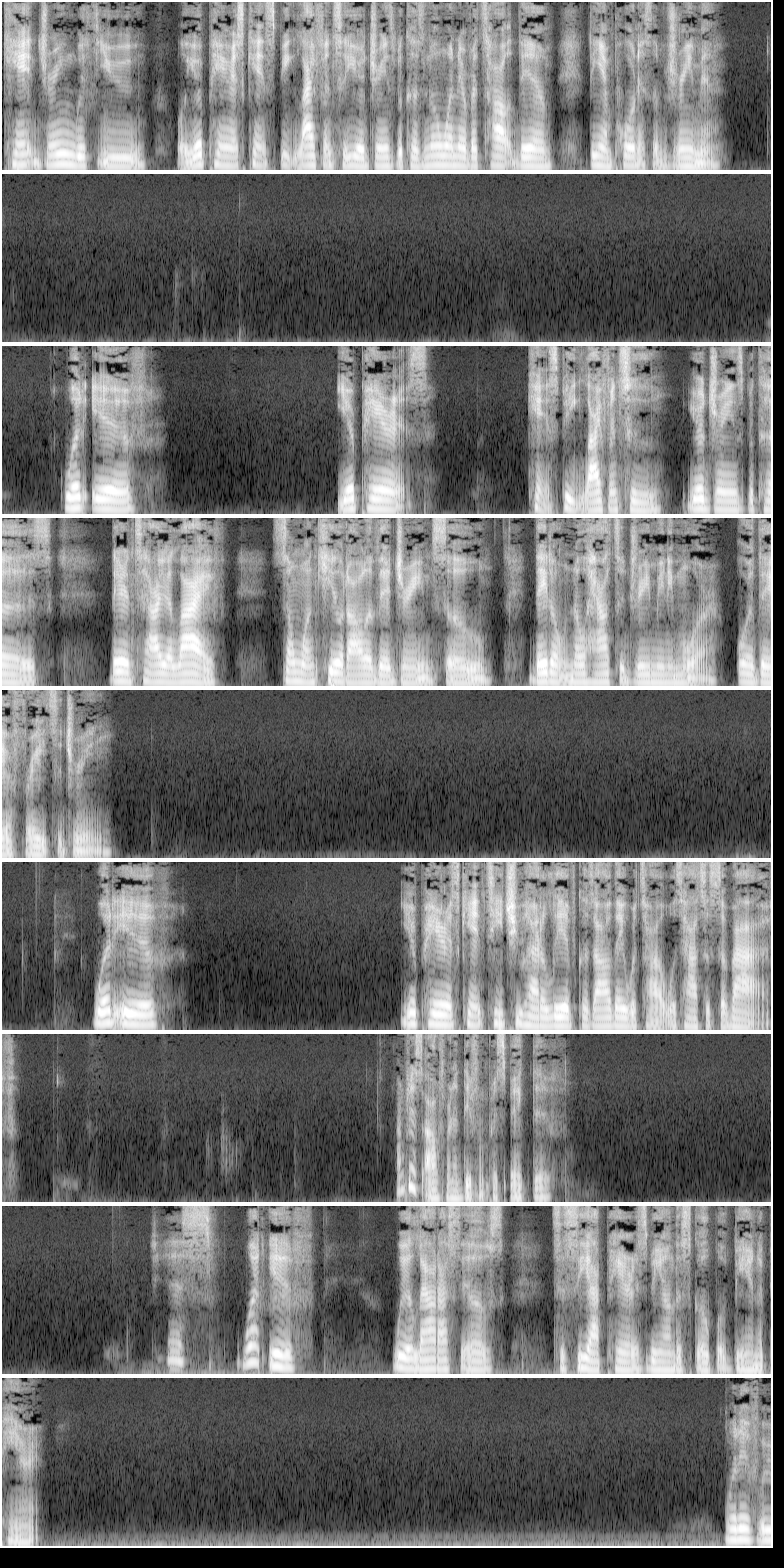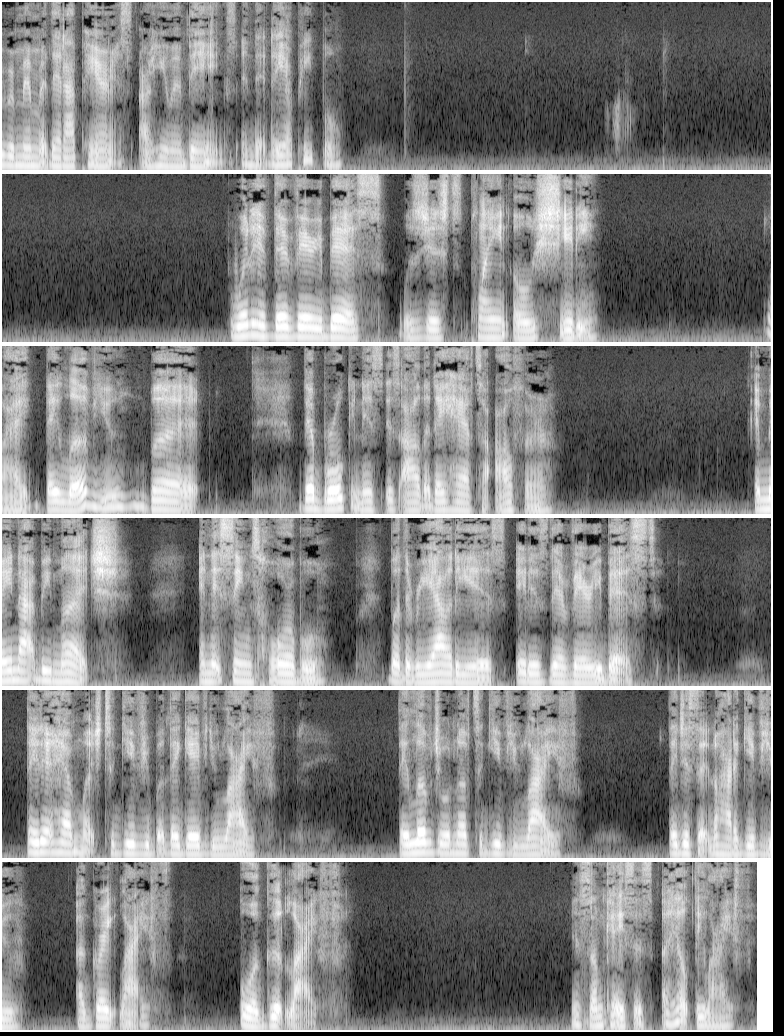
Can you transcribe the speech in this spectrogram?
can't dream with you or your parents can't speak life into your dreams because no one ever taught them the importance of dreaming? What if your parents can't speak life into your dreams because their entire life someone killed all of their dreams, so they don't know how to dream anymore or they're afraid to dream? What if your parents can't teach you how to live because all they were taught was how to survive. I'm just offering a different perspective. Just what if we allowed ourselves to see our parents beyond the scope of being a parent? What if we remember that our parents are human beings and that they are people? What if their very best was just plain old shitty? Like they love you, but their brokenness is all that they have to offer. It may not be much, and it seems horrible, but the reality is, it is their very best. They didn't have much to give you, but they gave you life. They loved you enough to give you life. They just didn't know how to give you a great life or a good life in some cases, a healthy life.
